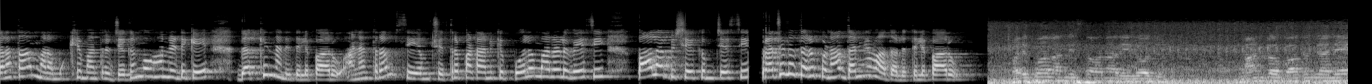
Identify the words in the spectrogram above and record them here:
ఘనత మన ముఖ్యమంత్రి జగన్మోహన్ రెడ్డికే దక్కిందని తెలిపారు. అనంతరం సీఎం చిత్రపటానికి పూలమాలలు వేసి పాలాభిషేకం చేసి ప్రజల తరపున ధన్యవాదాలు తెలిపారు. పరిపాలన అందిస్తా ఉన్నారు ఈరోజు. దాంట్లో భాగంగానే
